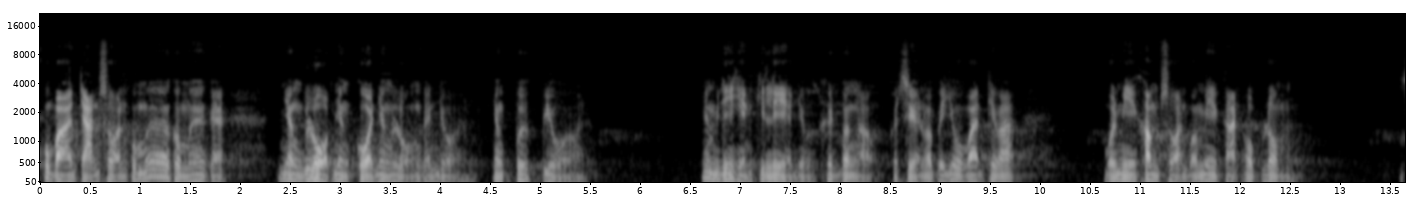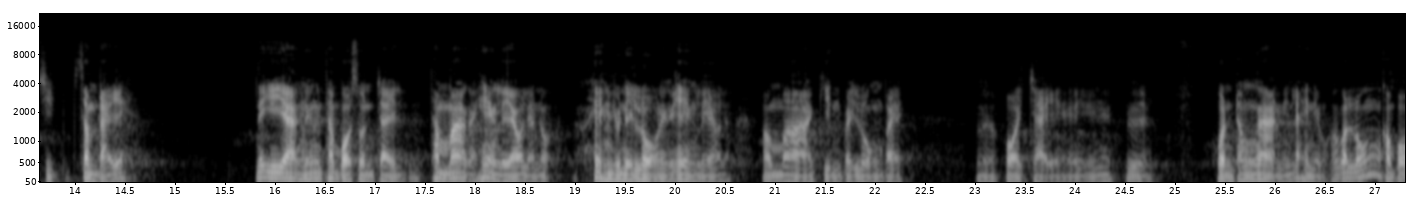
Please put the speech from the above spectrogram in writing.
ครูบาอาจารย์สอนกูเมื่อกูเมื่อกันยังโลภยังโกรธยังหลงกันอยู่ยังปึกอยู่ยังไม่ได้เห็นกิเลสอยู่ขึ้นเบื้องเอาก็เสื่อนว่าไปอยู่วัดที่ว่าบ่มีคำสอนบ่มีการอบรมสิสำใดในอีกอย่างหนึ่งถ้าบ่สนใจธรรมะก็แห้งแล้วแหละเนาะ แห้งอยู่ในโลกนี่ก็แห้งแล้วแหละเอามากินไปลงไปพอใจอันนี้คือ คนทำงานนี่แหละเนี่ยเขาก็ลงเขาบอ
